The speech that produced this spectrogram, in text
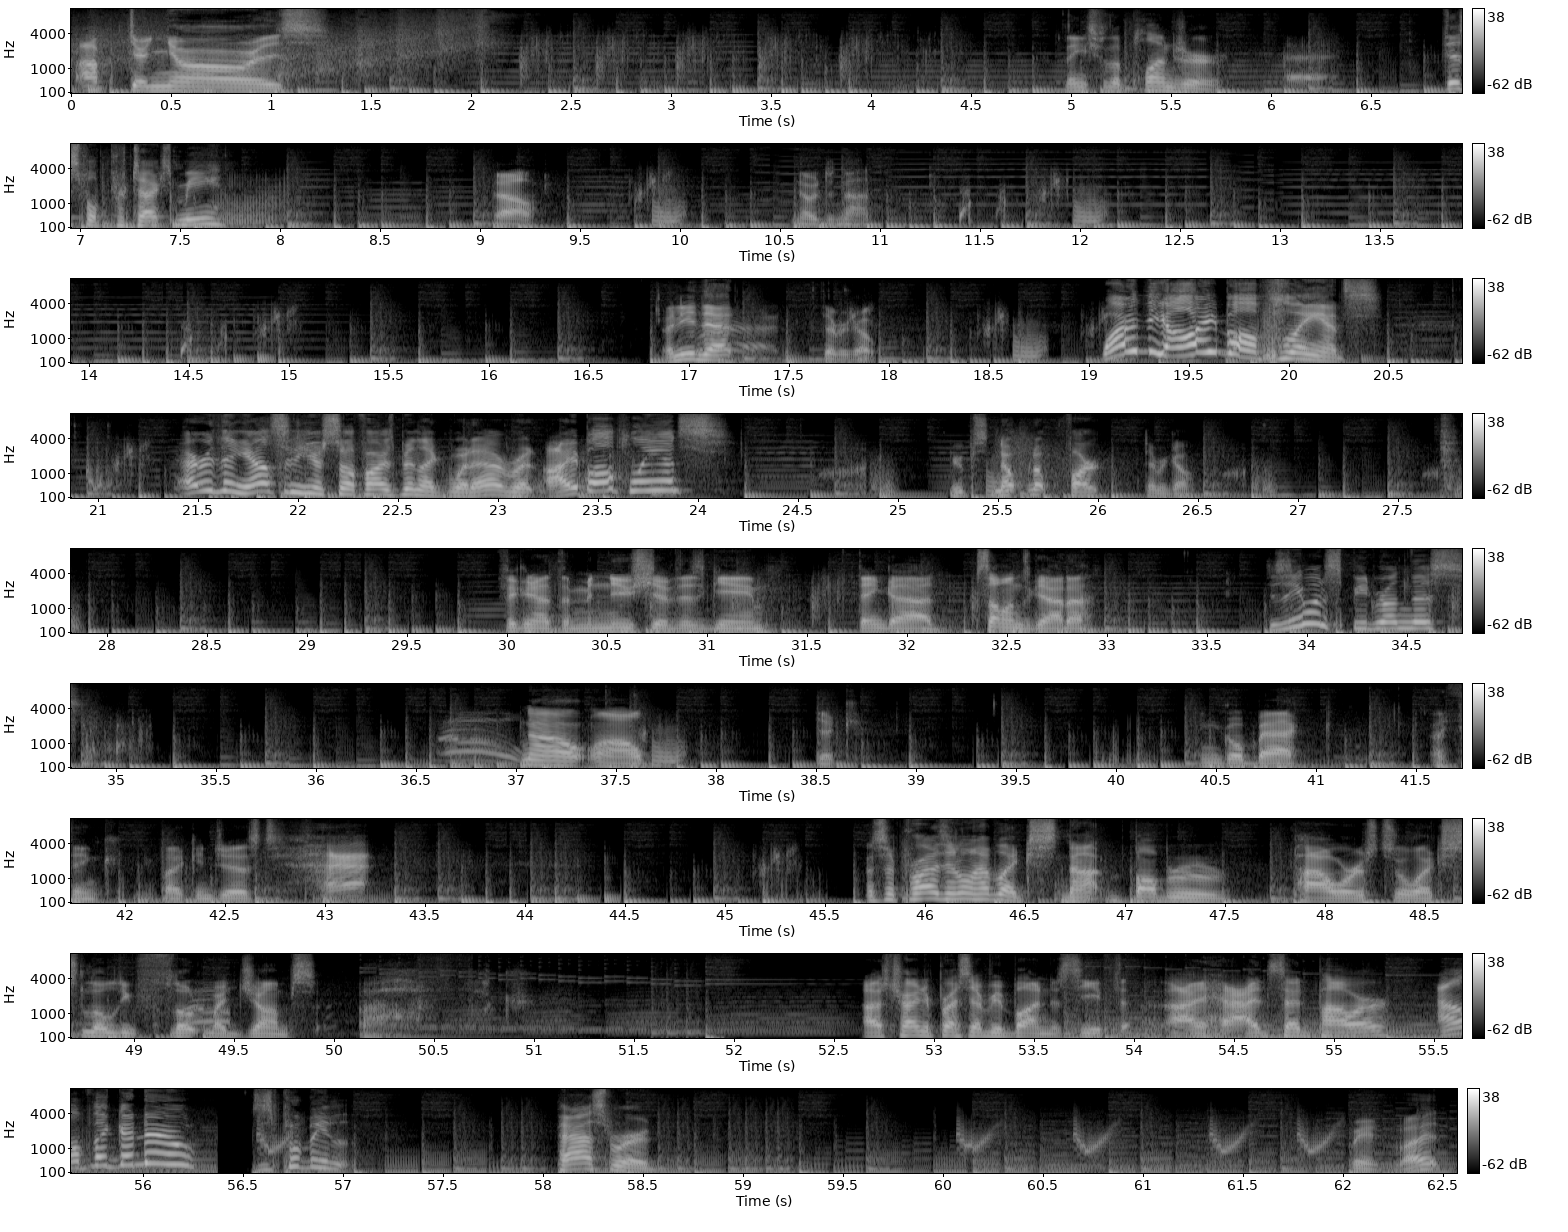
Up the nose. Thanks for the plunger. This will protect me. Oh. No, it did not. I need that. There we go. Why are the eyeball plants? Everything else in here so far has been like whatever, but eyeball plants? Oops, nope, nope, fart. There we go. Figuring out the minutiae of this game. Thank God. Someone's gotta. Does anyone speedrun this? No. Oh. Dick. I can go back, I think, if I can just... Ha! I'm surprised I don't have like snot bubble powers to like slowly float my jumps. Oh, fuck. I was trying to press every button to see if I had said power. I don't think I do. Just put me... Password. Wait, what?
